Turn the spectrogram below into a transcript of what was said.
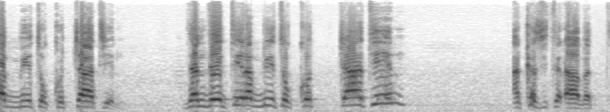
rabbii tokkochaatiin dandeettii rabbii tokkochaatiin akkasitti dhaabatte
